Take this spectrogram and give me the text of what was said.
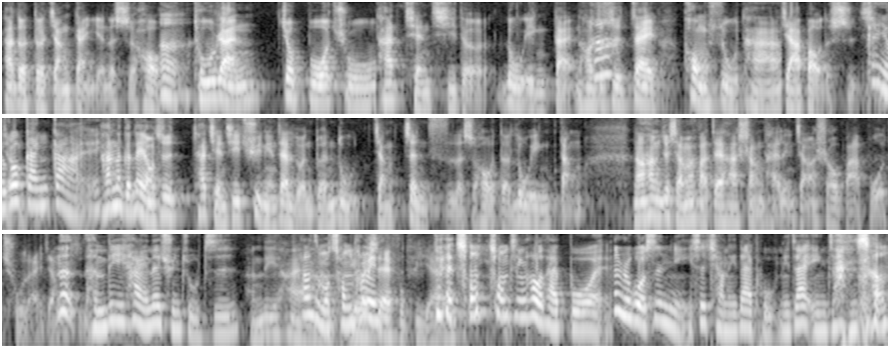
他的得奖感言的时候，嗯，突然就播出他前妻的录音带，然后就是在控诉他家暴的事情。看有够尴尬哎、欸！他那个内容是他前妻去年在伦敦录讲证词的时候的录音档。然后他们就想办法在他上台领奖的时候把它播出来，这样那很厉害，那群组织很厉害、啊。他们怎么冲？他们是 FBI 对，冲冲进后台播。哎，那如果是你是强尼戴普，你在影展上，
